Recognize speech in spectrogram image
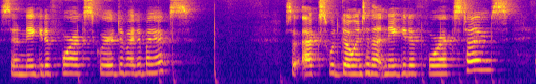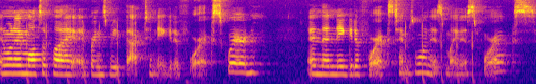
So negative 4x squared divided by x. So x would go into that negative 4x times, and when I multiply, it brings me back to negative 4x squared. And then negative 4x times 1 is minus 4x.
